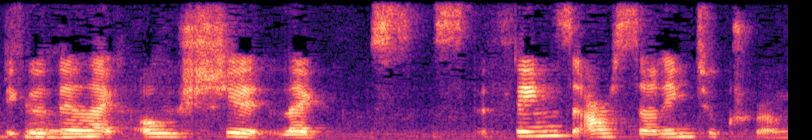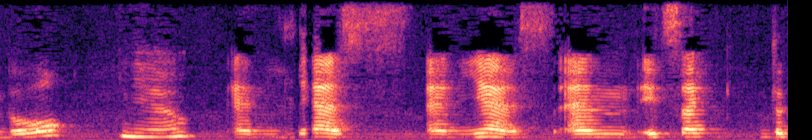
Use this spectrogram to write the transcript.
because they're like oh shit like s- things are starting to crumble. Yeah. and yes and yes and it's like the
